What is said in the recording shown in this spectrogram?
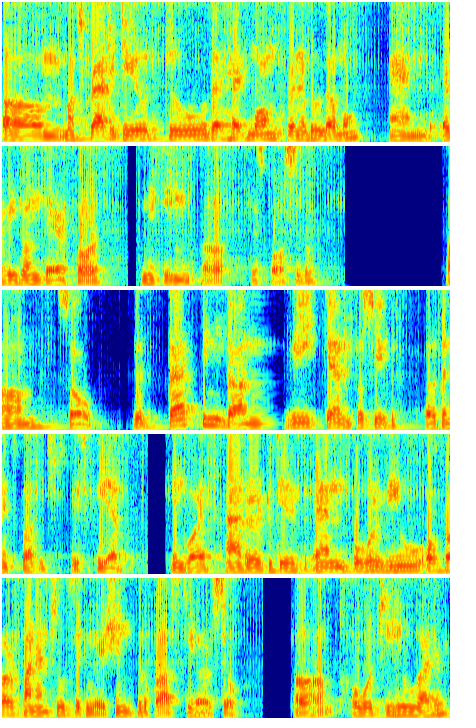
um, much gratitude to the head monk Venerable Damo and everyone there for making uh, this possible. Um, so with that being done, we can proceed with uh, the next part, which is basically I'd invite Adder to give an overview of our financial situation for the past year or so. Um, over to you, Adder.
